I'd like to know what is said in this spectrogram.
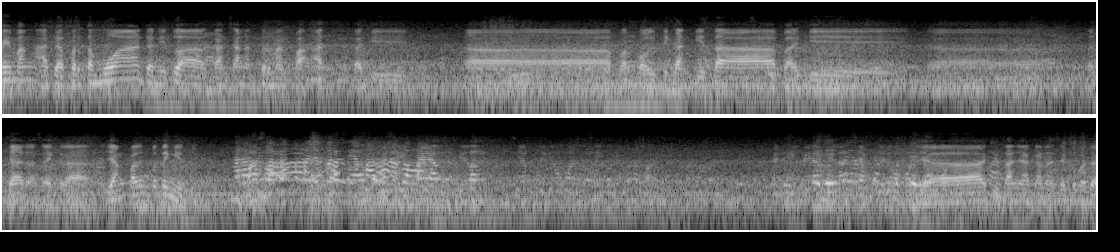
memang ada pertemuan dan itu akan sangat bermanfaat bagi eh, perpolitikan kita, bagi eh, negara saya kira. Yang paling penting itu. Harapan Bapak kepada Pak Surya Paloh apa Pak? Ya ditanyakan aja kepada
